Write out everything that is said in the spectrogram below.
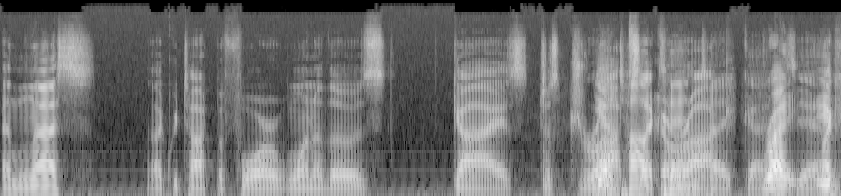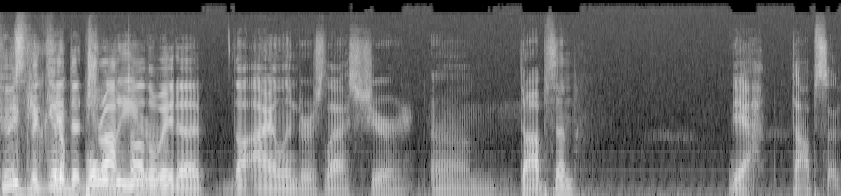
Unless, like we talked before, one of those guys just drops top like a rock. Right. Yeah. Like If- who's if the you kid a that dropped all the way to the Islanders last year? Um, Dobson, yeah, Dobson.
